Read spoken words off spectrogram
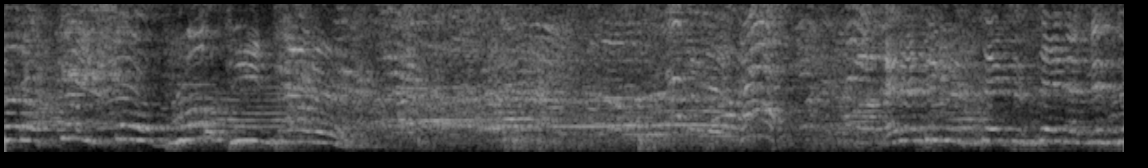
got a face full of protein powder. And I think it is safe to say that Mr.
